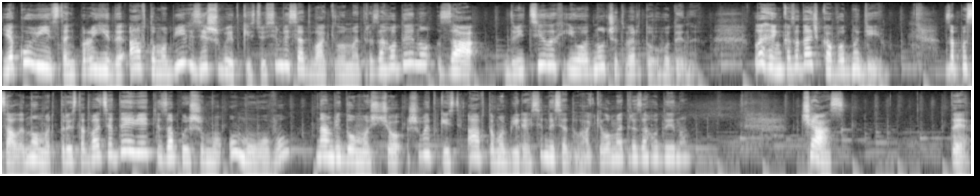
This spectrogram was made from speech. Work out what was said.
Яку відстань проїде автомобіль зі швидкістю 72 км за годину за 2,1 години? Легенька задачка в одну дію. Записали номер 329, запишемо умову. Нам відомо, що швидкість автомобіля 72 км за годину. Час Т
